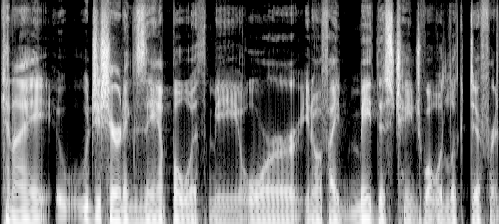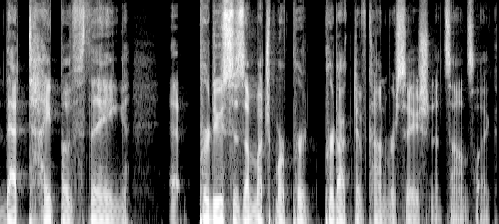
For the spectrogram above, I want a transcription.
can i would you share an example with me? Or you know if i made this change what would look different? That type of thing uh, produces a much more per- productive conversation it sounds like.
